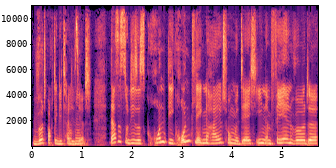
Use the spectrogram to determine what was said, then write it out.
wird auch digitalisiert. Mhm. Das ist so dieses Grund, die grundlegende Haltung, mit der ich Ihnen empfehlen würde,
